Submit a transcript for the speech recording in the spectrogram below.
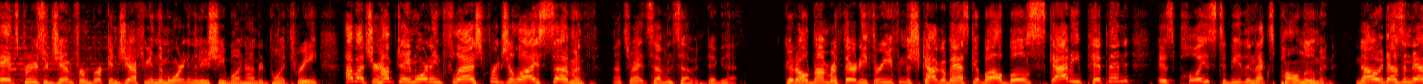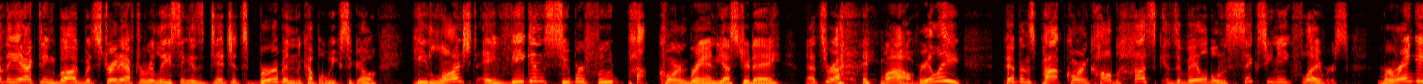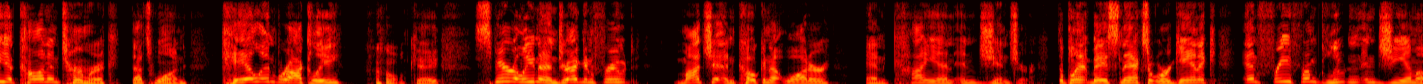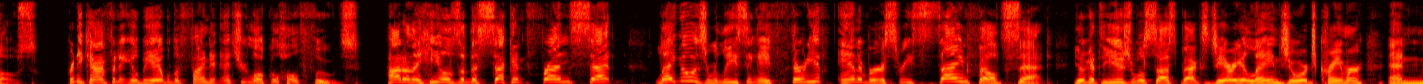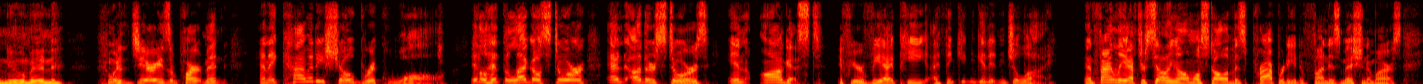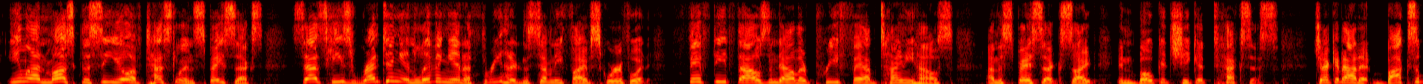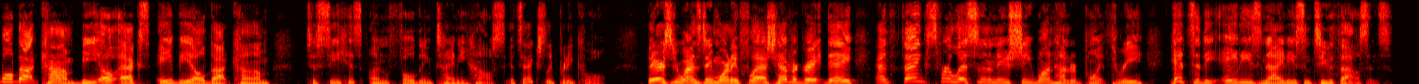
Hey, it's producer Jim from Brooke and Jeffrey in the morning, in the new She 100.3. How about your hump day morning flash for July 7th? That's right, 7 7. Dig that. Good old number 33 from the Chicago Basketball Bulls. Scottie Pippen is poised to be the next Paul Newman. No, he doesn't have the acting bug, but straight after releasing his Digits bourbon a couple weeks ago, he launched a vegan superfood popcorn brand yesterday. That's right. Wow, really? Pippen's popcorn called Husk is available in six unique flavors moringa, yacon, and turmeric. That's one. Kale and broccoli. Okay. Spirulina and dragon fruit. Matcha and coconut water. And cayenne and ginger. The plant based snacks are organic and free from gluten and GMOs. Pretty confident you'll be able to find it at your local Whole Foods. Hot on the heels of the second Friends set, Lego is releasing a 30th anniversary Seinfeld set. You'll get the usual suspects Jerry, Elaine, George, Kramer, and Newman, with Jerry's apartment and a comedy show brick wall. It'll hit the Lego store and other stores in August. If you're a VIP, I think you can get it in July. And finally, after selling almost all of his property to fund his mission to Mars, Elon Musk, the CEO of Tesla and SpaceX, says he's renting and living in a 375 square foot, $50,000 prefab tiny house on the SpaceX site in Boca Chica, Texas. Check it out at boxable.com, B O X A B L.com, to see his unfolding tiny house. It's actually pretty cool. There's your Wednesday morning flash. Have a great day, and thanks for listening to New She 100.3 hits of the 80s, 90s, and 2000s.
